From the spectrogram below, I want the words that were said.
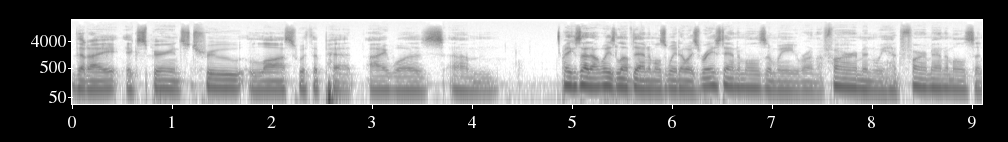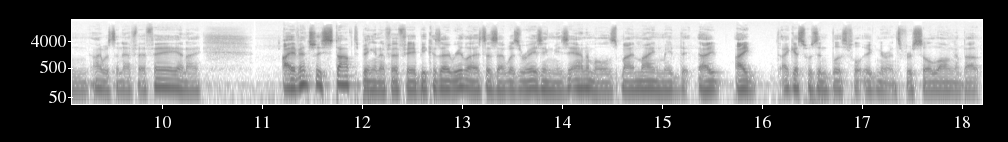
that I experienced true loss with a pet, I was um, because I'd always loved animals. We'd always raised animals, and we were on a farm, and we had farm animals, and I was an FFA, and I, I eventually stopped being an FFA because I realized as I was raising these animals, my mind made the, I, I, I guess was in blissful ignorance for so long about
